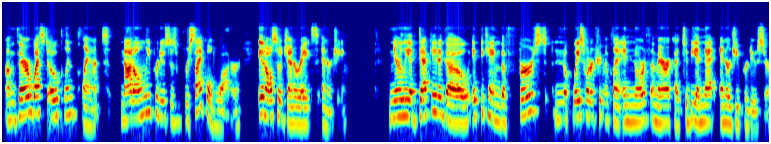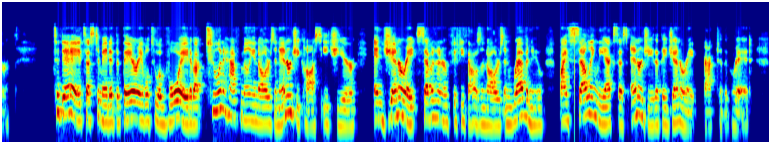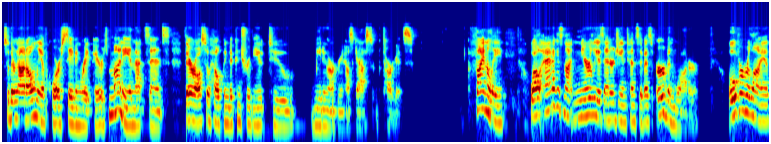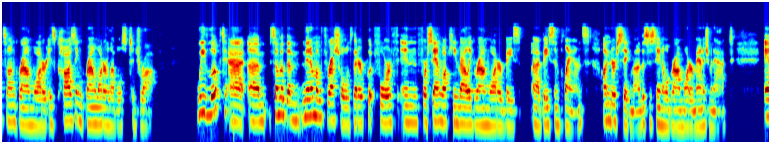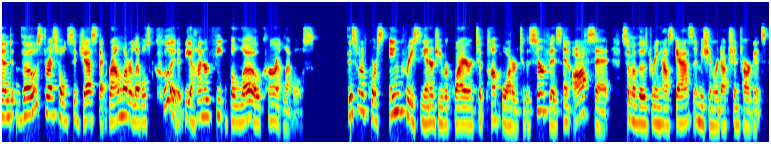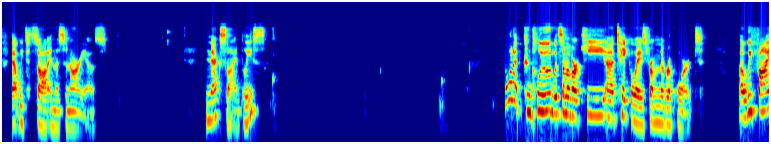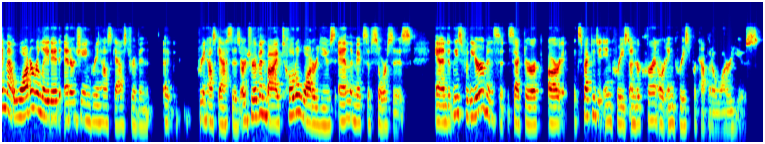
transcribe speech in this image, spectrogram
Um, their West Oakland plant not only produces recycled water, it also generates energy. Nearly a decade ago, it became the first wastewater treatment plant in North America to be a net energy producer. Today, it's estimated that they are able to avoid about $2.5 million in energy costs each year and generate $750,000 in revenue by selling the excess energy that they generate back to the grid. So they're not only, of course, saving ratepayers money in that sense, they're also helping to contribute to meeting our greenhouse gas targets. Finally, while ag is not nearly as energy intensive as urban water, over-reliance on groundwater is causing groundwater levels to drop. We looked at um, some of the minimum thresholds that are put forth in for San Joaquin Valley groundwater base, uh, basin plans under SGMA, the Sustainable Groundwater Management Act. And those thresholds suggest that groundwater levels could be 100 feet below current levels. This would, of course, increase the energy required to pump water to the surface and offset some of those greenhouse gas emission reduction targets that we saw in the scenarios. Next slide, please. I want to conclude with some of our key uh, takeaways from the report. Uh, we find that water-related energy and greenhouse gas driven uh, greenhouse gases are driven by total water use and the mix of sources, and at least for the urban sector, are expected to increase under current or increased per capita water use.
